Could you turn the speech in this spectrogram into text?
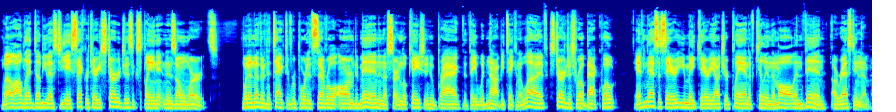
well, I'll let WSGA Secretary Sturgis explain it in his own words. When another detective reported several armed men in a certain location who bragged that they would not be taken alive, Sturgis wrote back, quote, If necessary, you may carry out your plan of killing them all and then arresting them.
